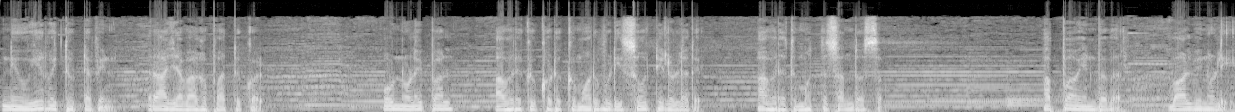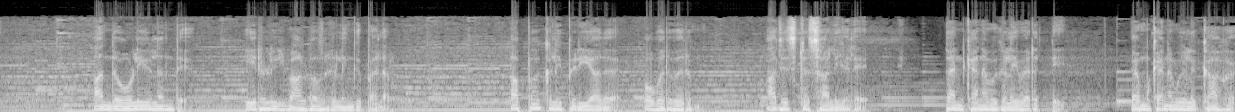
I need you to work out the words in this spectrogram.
நீ உயர்வை தொட்டபின் ராஜாவாக பார்த்துக்கொள். உன் உழைப்பால் அவருக்கு கொடுக்கும் ஒருபடி சோற்றில் உள்ளது. அவரது மொத்த சந்தோஷம். அப்பா என்பவர் வாழ்வின் ஒளி. அந்த ஒளியிழந்து இருளில் வாழ்பவர்கள் இங்கு பலர். அப்பாக்களை பிரியாத ஒவ்வொருவரும் அதிர்ஷ்டசாலிகளே. தன் கனவுகளை வருத்தி எம் கனவுகளுக்காக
